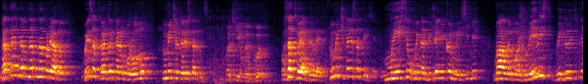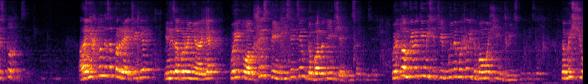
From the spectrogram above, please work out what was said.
На те на, на, на порядок ви затвердили тероборону в сумі 400 тисяч. Хотіли б. Затвердили в сумі 400 тисяч. Ми сьогодні на бюджетній комісії мали можливість виділити тільки 100 тисяч. Але ніхто не заперечує і не забороняє по ітогам 6 місяців додати їм ще 50 тисяч. По 9 місяців буде можливість додамо ще їм 200 тисяч. То ми що?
